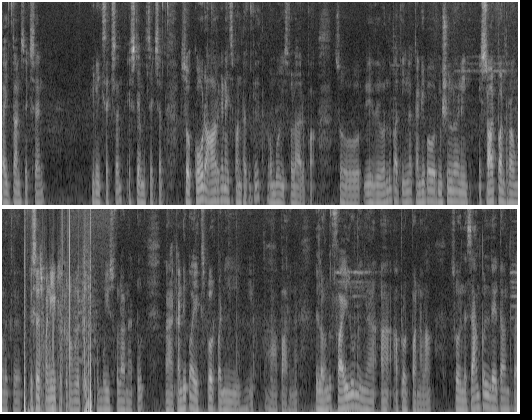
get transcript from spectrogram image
Python section unique section HTML section so code organise பண்ணுறதுக்கு ரொம்ப யூஸ்ஃபுல்லாக இருப்பான். ஸோ இது வந்து பார்த்திங்கன்னா கண்டிப்பாக ஒரு மிஷின் லேர்னிங் ஸ்டார்ட் பண்ணுறவங்களுக்கு ரிசர்ச் பண்ணிகிட்டு இருக்கிறவங்களுக்கு ரொம்ப யூஸ்ஃபுல்லான டூல் கண்டிப்பாக எக்ஸ்ப்ளோர் பண்ணி பாருங்கள் இதில் வந்து ஃபைலும் நீங்கள் அப்லோட் பண்ணலாம். ஸோ இந்த சாம்பிள் டேட்டான்ற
